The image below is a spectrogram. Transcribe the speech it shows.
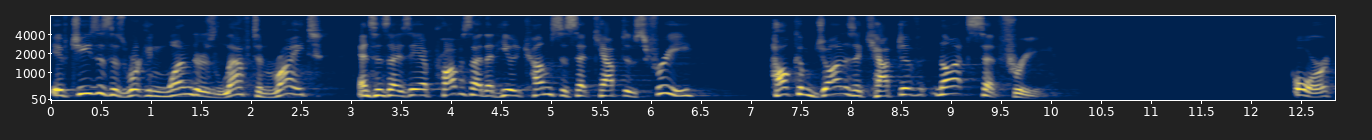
If Jesus is working wonders left and right, and since Isaiah prophesied that he would come to set captives free, how come John is a captive not set free? Or,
